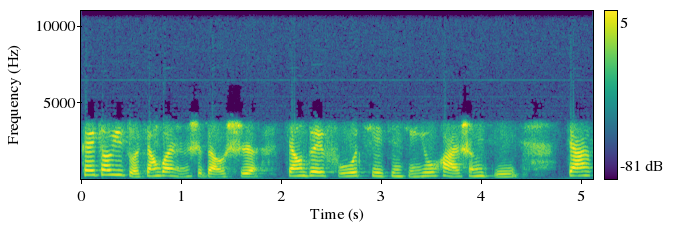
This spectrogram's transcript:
该交易所相关人士表示，将对服务器进行优化升级，加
